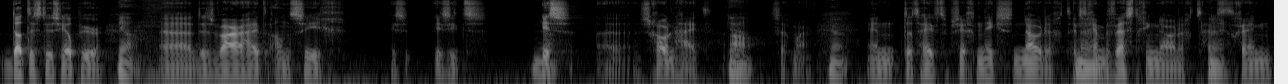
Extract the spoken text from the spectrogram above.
dat is dus heel puur. Ja, Eh, dus waarheid aan zich is, is iets, ja, is eh, schoonheid Ja. al, zeg maar. Ja. En dat heeft op zich niks nodig. Het heeft Nee. geen bevestiging nodig. Het heeft geen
